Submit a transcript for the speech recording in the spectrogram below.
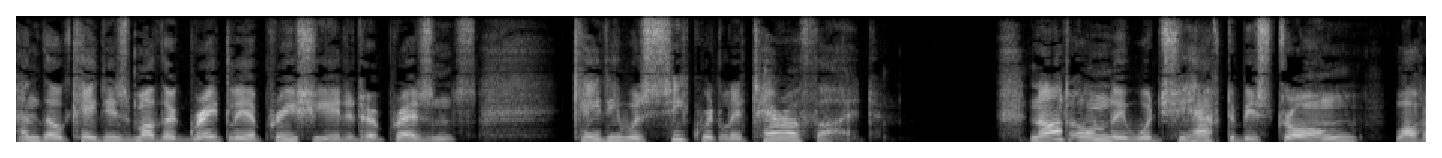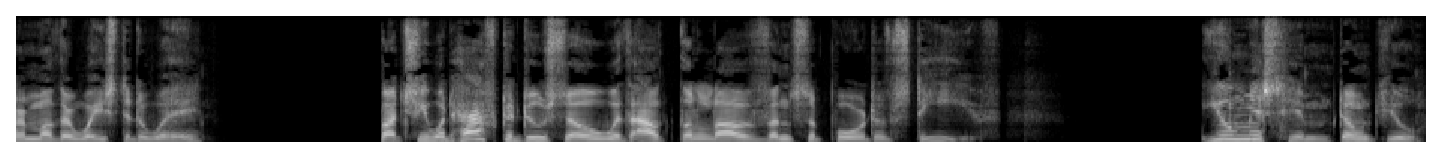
and though Katie's mother greatly appreciated her presence, Katie was secretly terrified. Not only would she have to be strong while her mother wasted away, but she would have to do so without the love and support of Steve. You miss him, don't you?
